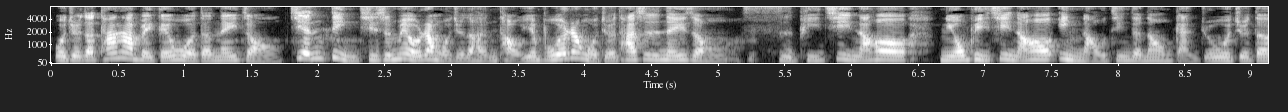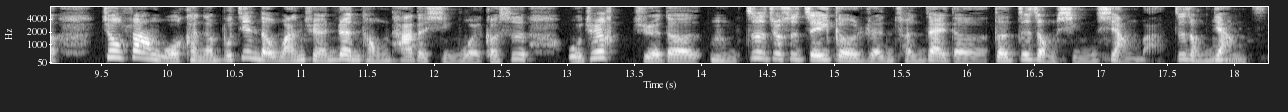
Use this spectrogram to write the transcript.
我觉得他那边给我的那种坚定，其实没有让我觉得很讨厌，不会让我觉得他是那一种死脾气，然后牛脾气，然后硬脑筋的那种感觉。我觉得，就算我可能不见得完全认同他的行为，可是我就觉得，嗯，这就是这个人存在的的这种形象吧，这种样子。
